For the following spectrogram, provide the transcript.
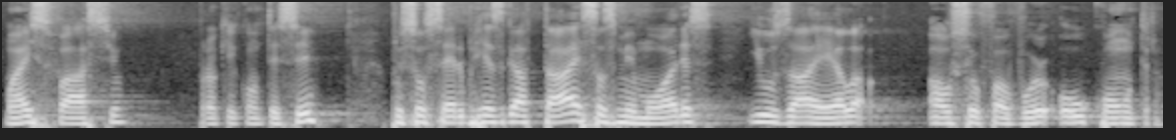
mais fácil para o que acontecer? Para o seu cérebro resgatar essas memórias e usar ela ao seu favor ou contra.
